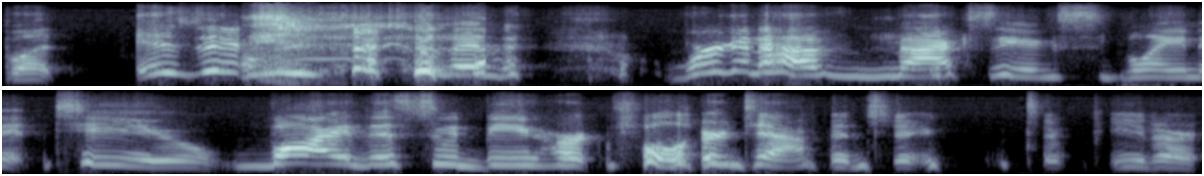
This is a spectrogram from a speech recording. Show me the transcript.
but is it? and then we're gonna have Maxie explain it to you why this would be hurtful or damaging to Peter.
